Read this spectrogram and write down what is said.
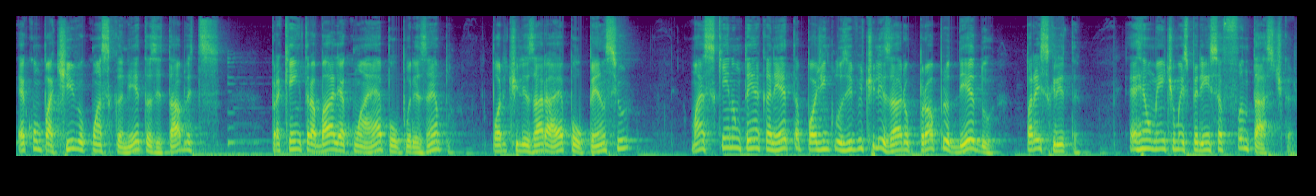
é compatível com as canetas e tablets. Para quem trabalha com a Apple, por exemplo, pode utilizar a Apple Pencil mas quem não tem a caneta pode inclusive utilizar o próprio dedo para a escrita. É realmente uma experiência fantástica.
